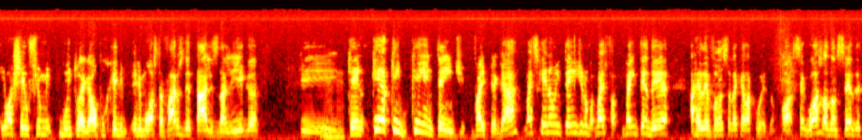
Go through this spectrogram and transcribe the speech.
eu achei o filme muito legal porque ele, ele mostra vários detalhes da liga que uhum. quem, quem, quem, quem entende vai pegar, mas quem não entende não vai, vai entender a relevância daquela coisa. Ó, você gosta do Adam Sandler,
